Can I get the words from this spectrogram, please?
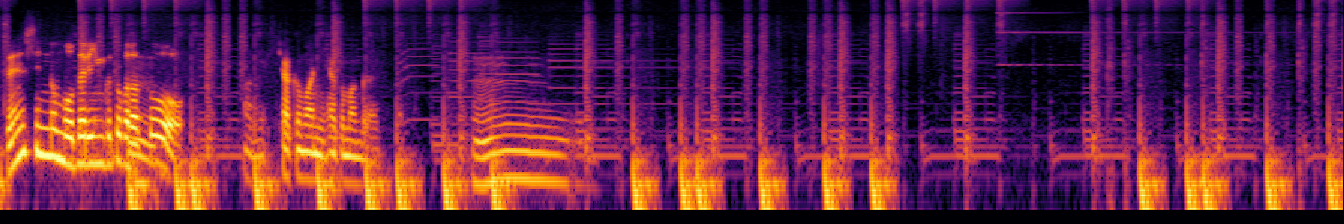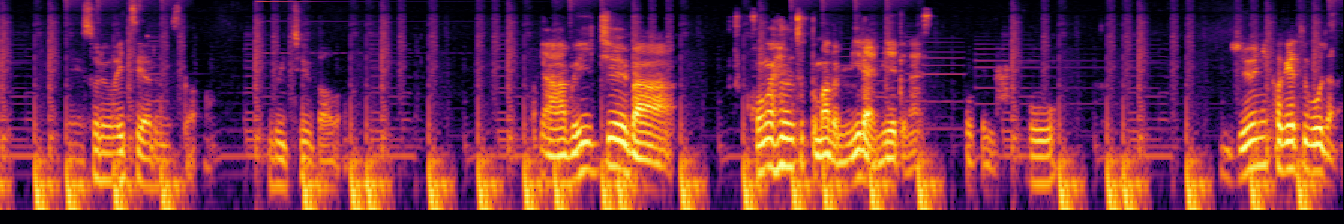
全身のモデリングとかだと、あの100万、200万ぐらい。うーん。えーそれはいつやるんですか ?VTuber は。いやー、VTuber、この辺ちょっとまだ未来見えてないです。僕には。お12ヶ月後じゃない？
